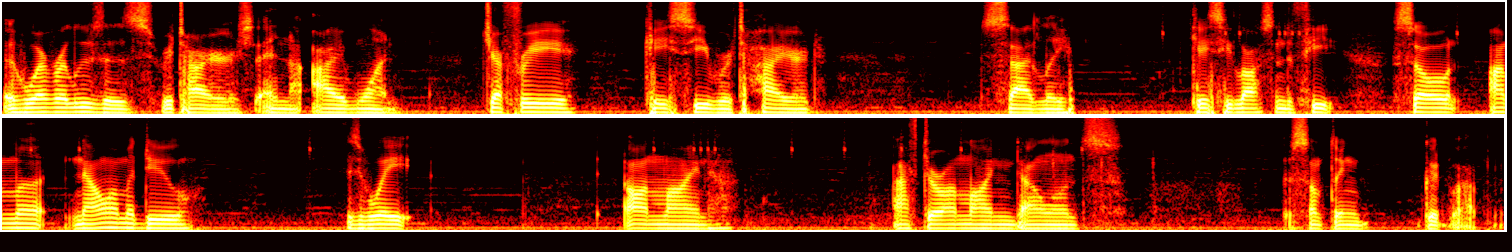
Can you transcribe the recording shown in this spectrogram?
Whoever loses retires, and I won. Jeffrey Casey retired. Sadly, Casey lost in defeat. So I'm a now I'm gonna do is wait online after online downloads something good will happen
